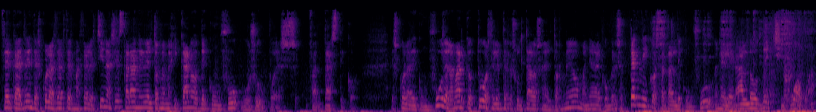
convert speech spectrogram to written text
Cerca de 30 escuelas de artes marciales chinas estarán en el torneo mexicano de Kung Fu Wushu. Pues fantástico. Escuela de Kung Fu de la marca obtuvo excelentes resultados en el torneo. Mañana el Congreso Técnico Estatal de Kung Fu en el Heraldo de Chihuahua.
